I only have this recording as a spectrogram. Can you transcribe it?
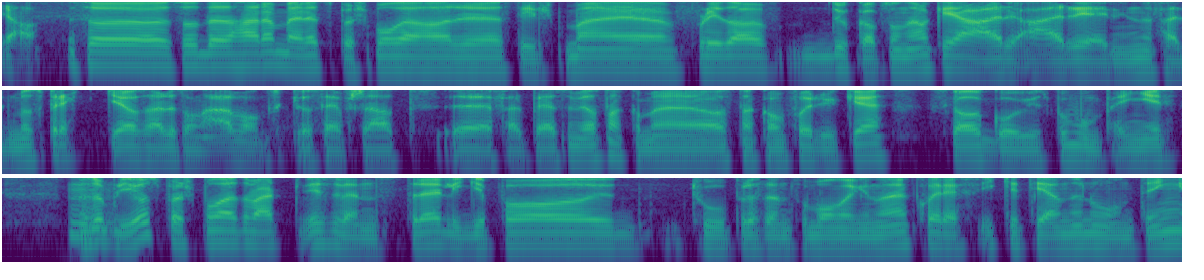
Ja, så, så, det her er mer et spørsmål jeg har stilt meg. fordi da dukka opp sånn ja, ok, er, er regjeringen i ferd med å sprekke? Og så er det sånn, det er vanskelig å se for seg at eh, Frp, som vi har snakka om forrige uke, skal gå ut på bompenger. Men så blir jo spørsmålet etter hvert, hvis Venstre ligger på 2% på målingene, KrF ikke tjener noen ting,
